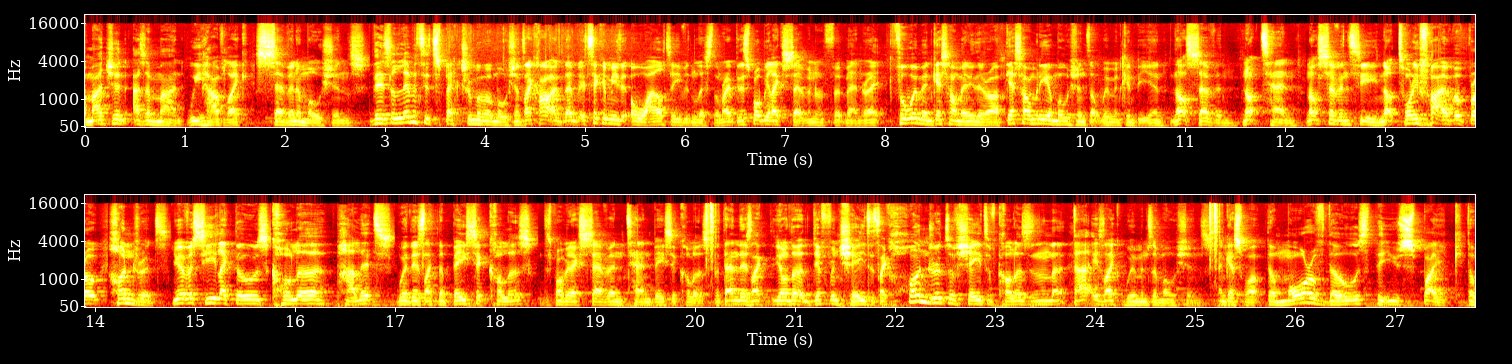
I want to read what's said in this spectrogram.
Imagine as a man, we have like seven emotions. There's a limited spectrum of emotions. I can't, it's taken me a while to even list them, right? But there's probably like seven for men, right? For women, guess how many there are? Guess how many emotions that women can be in? Not seven, not 10, not 17, not 25, but bro, hundreds. You ever see like those color palettes where there's like the basic colors. There's probably like seven, ten basic colors. But then there's like, you know, the different shades. It's like hundreds of shades of colors, isn't there? That is like women's emotions. And guess what? The more of those that you spike, the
